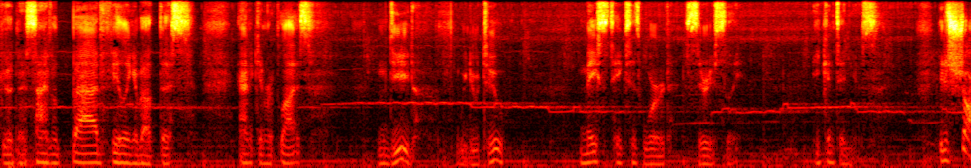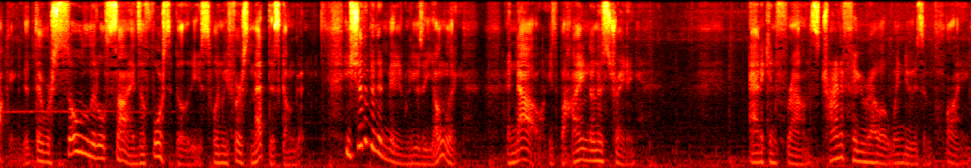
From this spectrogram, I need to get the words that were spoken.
goodness, I have a bad feeling about this, Anakin replies. Indeed, we do too. Mace takes his word seriously. He continues. It is shocking that there were so little signs of force abilities when we first met this Gungan. He should have been admitted when he was a youngling, and now he's behind on his training. Anakin frowns, trying to figure out what Windu is implying.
